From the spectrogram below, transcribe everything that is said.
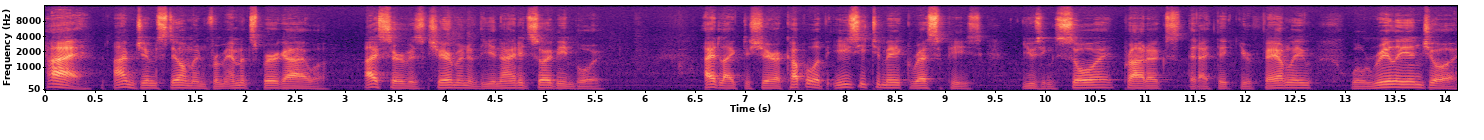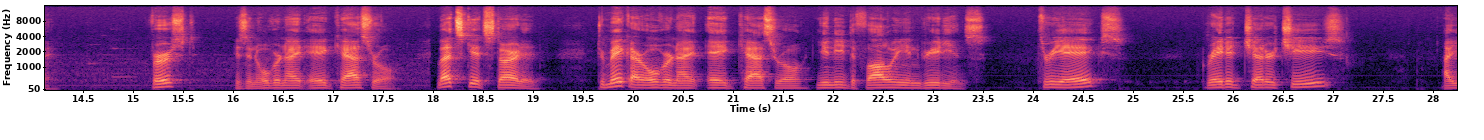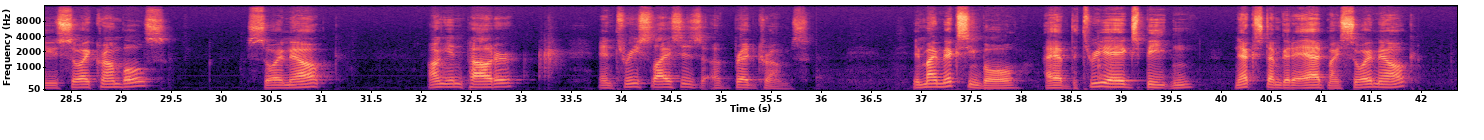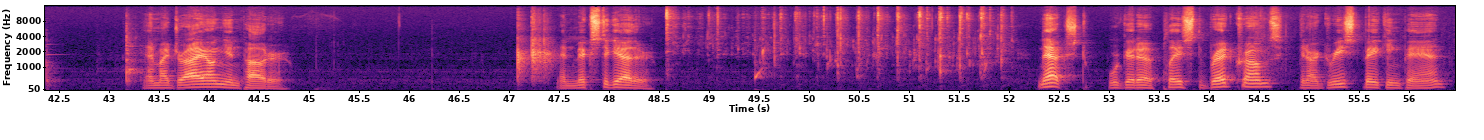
Hi, I'm Jim Stillman from Emmetsburg, Iowa. I serve as chairman of the United Soybean Board. I'd like to share a couple of easy to make recipes using soy products that I think your family will really enjoy. First is an overnight egg casserole. Let's get started. To make our overnight egg casserole, you need the following ingredients. Three eggs, grated cheddar cheese, I use soy crumbles, soy milk, onion powder, and three slices of breadcrumbs. In my mixing bowl, I have the three eggs beaten. Next, I'm going to add my soy milk and my dry onion powder and mix together. Next, we're going to place the breadcrumbs in our greased baking pan.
